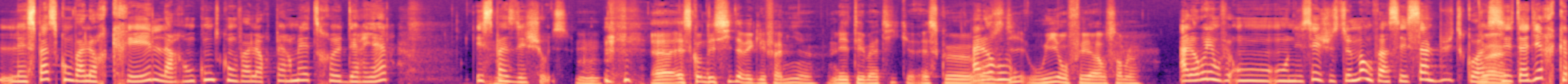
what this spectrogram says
l'espace qu'on va leur créer, la rencontre qu'on va leur permettre derrière, il se passe des choses. Mhm. Euh, Est-ce qu'on décide avec les familles les thématiques? Est-ce que Alors, on se dit oui, on fait ensemble? Alors oui, on, fait- on, on essaie justement, enfin c'est ça le but, quoi. Ouais. C'est-à-dire que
